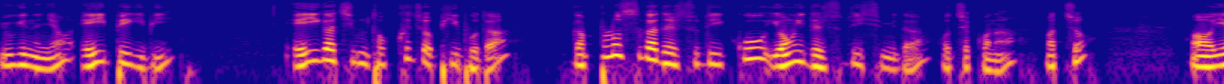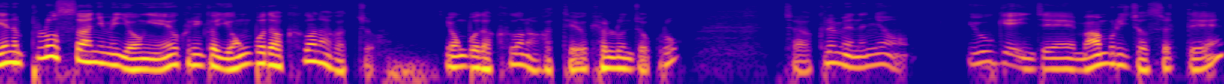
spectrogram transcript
여기는요. a 빼기 b. a가 지금 더 크죠. b보다. 그러니까 플러스가 될 수도 있고 0이 될 수도 있습니다. 어쨌거나. 맞죠? 어, 얘는 플러스 아니면 0이에요. 그러니까 0보다 크거나 같죠. 0보다 크거나 같아요. 결론적으로. 자, 그러면은요. 요게 이제 마무리 졌을 때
